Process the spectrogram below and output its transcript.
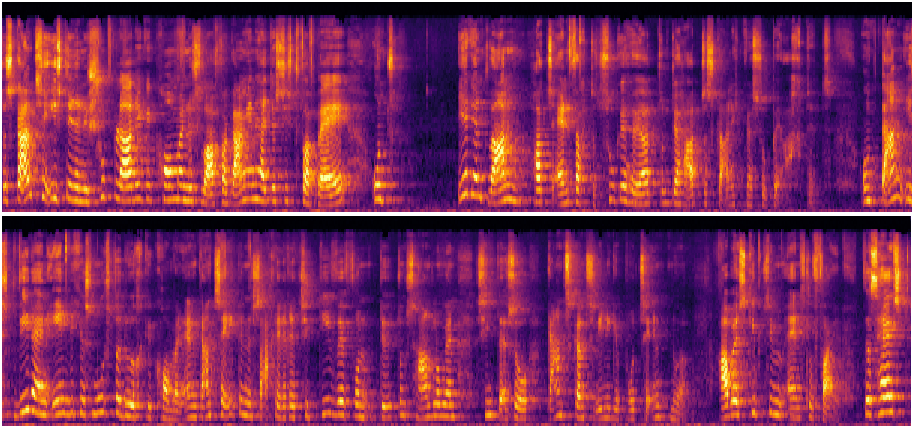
das Ganze ist in eine Schublade gekommen, es war Vergangenheit, es ist vorbei und Irgendwann hat es einfach dazugehört und er hat das gar nicht mehr so beachtet. Und dann ist wieder ein ähnliches Muster durchgekommen. Eine ganz seltene Sache. Rezidive von Tötungshandlungen sind also ganz, ganz wenige Prozent nur. Aber es gibt es im Einzelfall. Das heißt,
